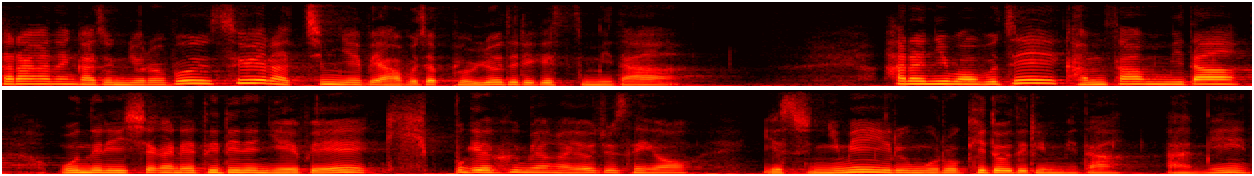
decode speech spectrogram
사랑하는 가족 여러분, 수요일 아침 예배 아버지 앞에 올려드리겠습니다. 하나님 아버지, 감사합니다. 오늘 이 시간에 드리는 예배에 기쁘게 흠양하여 주세요. 예수님의 이름으로 기도드립니다. 아멘.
